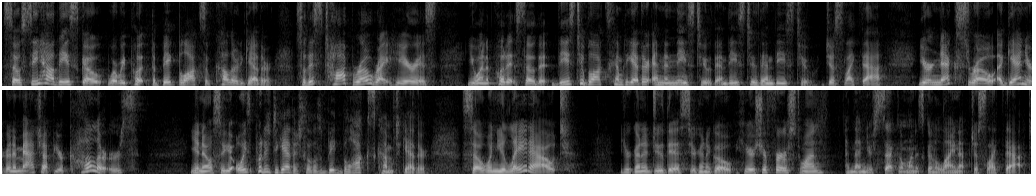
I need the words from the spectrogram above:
So see how these go where we put the big blocks of color together. So this top row right here is, you want to put it so that these two blocks come together and then these two, then these two, then these two, just like that. Your next row, again, you're going to match up your colors, you know, so you always put it together so those big blocks come together. So when you lay it out, you're going to do this. You're going to go, here's your first one, and then your second one is going to line up just like that.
